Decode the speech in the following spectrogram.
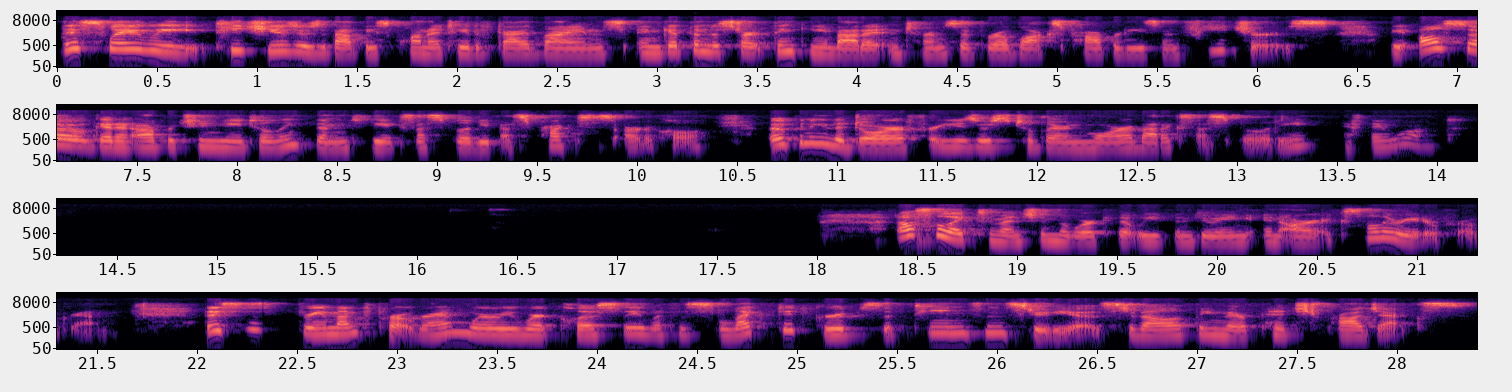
this way we teach users about these quantitative guidelines and get them to start thinking about it in terms of Roblox properties and features. We also get an opportunity to link them to the accessibility best practices article, opening the door for users to learn more about accessibility if they want. I'd also like to mention the work that we've been doing in our accelerator program. This is a three-month program where we work closely with selected groups of teams and studios developing their pitched projects.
